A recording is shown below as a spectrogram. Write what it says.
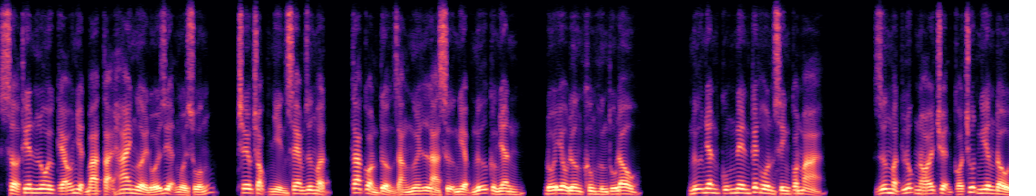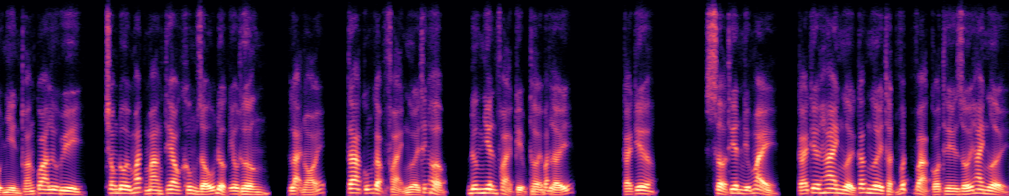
Sở thiên lôi kéo nhiệt ba tại hai người đối diện ngồi xuống t r e o chọc nhìn xem dương mật ta còn tưởng rằng ngươi là sự nghiệp nữ cường nhân đôi yêu đương không hứng thú đâu. Nữ nhân cũng nên kết hôn sinh con mà. Dương mật lúc nói chuyện có chút nghiêng đầu nhìn thoáng qua lưu Huy, trong đôi mắt mang theo không giấu được yêu thương lại nói ta cũng gặp phải người thích hợp đương nhiên phải kịp thời bắt lấy. Cái kia. Sở thiên nhữ mày cái kia hai người các ngươi thật vất vả có thế giới hai người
